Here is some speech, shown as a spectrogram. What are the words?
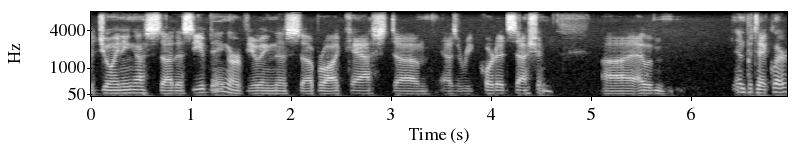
joining us uh, this evening or viewing this uh, broadcast um, as a recorded session. I would, in particular,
